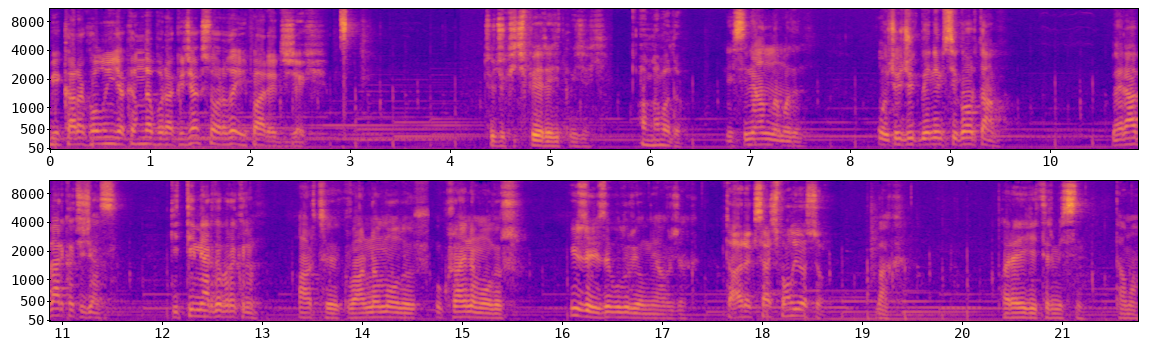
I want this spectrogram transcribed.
bir karakolun yakınında bırakacak sonra da ihbar edecek. Çocuk hiçbir yere gitmeyecek. Anlamadım. Nesini anlamadın? O çocuk benim sigortam. Beraber kaçacağız. Gittiğim yerde bırakırım. Artık Varna mı olur, Ukrayna mı olur? Yüze yüze bulur yolunu yavrucak. Tarık saçmalıyorsun. Bak, parayı getirmişsin. Tamam.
